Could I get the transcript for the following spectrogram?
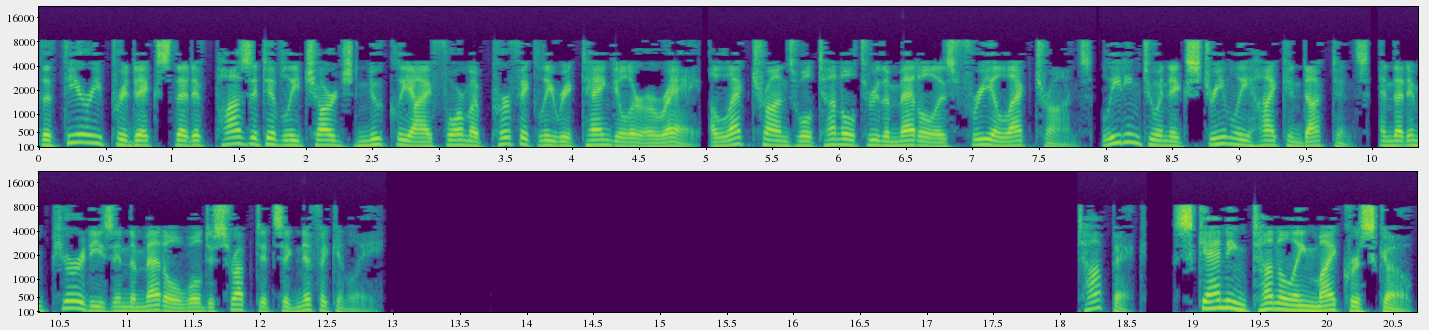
The theory predicts that if positively charged nuclei form a perfectly rectangular array, electrons will tunnel through the metal as free electrons, leading to an extremely high conductance, and that impurities in the metal will disrupt it significantly. Scanning tunneling microscope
